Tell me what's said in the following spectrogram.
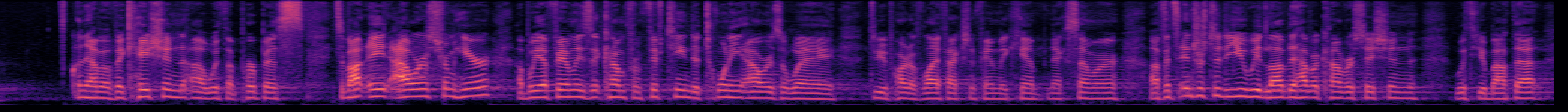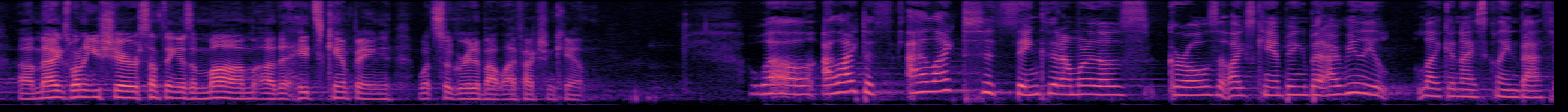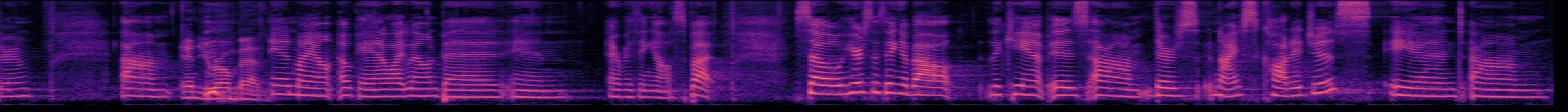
and have a vacation uh, with a purpose. It's about eight hours from here. Uh, we have families that come from 15 to 20 hours away to be a part of Life Action Family Camp next summer. Uh, if it's interested to you, we'd love to have a conversation with you about that. Uh, Mags, why don't you share something as a mom uh, that hates camping? What's so great about Life Action Camp? Well, I like to th- I like to think that I'm one of those girls that likes camping, but I really like a nice clean bathroom. Um, and your own bed. And my own, okay, I like my own bed and everything else. But so here's the thing about the camp is um, there's nice cottages and um,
